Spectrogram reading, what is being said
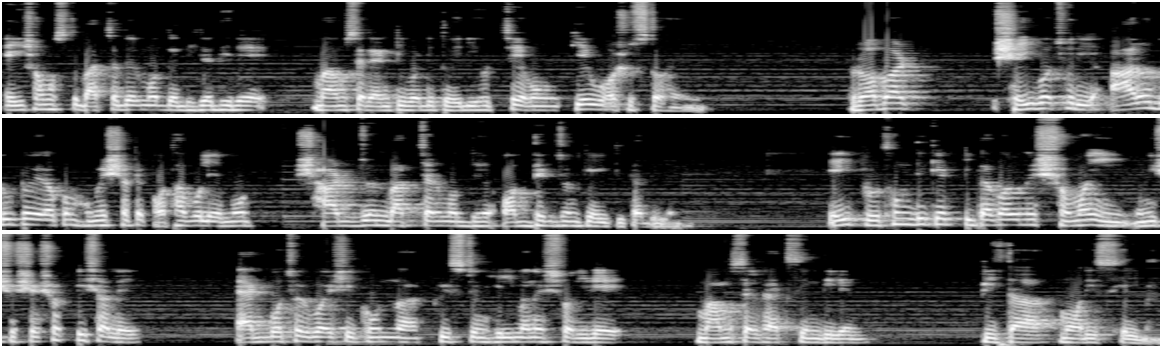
এই সমস্ত বাচ্চাদের মধ্যে ধীরে ধীরে মামসের অ্যান্টিবডি তৈরি হচ্ছে এবং কেউ অসুস্থ হয়নি। রবার্ট সেই বছরই আরও দুটো এরকম হোমের সাথে কথা বলে মোট ষাট জন বাচ্চার মধ্যে অর্ধেক জনকে এই টিকা দিলেন। এই প্রথম দিকের টিকাকরণের সময়ই উনিশশো ছেষট্টি সালে এক বছর বয়সী কন্যা ক্রিস্টেন হিলম্যানের শরীরে মামসের ভ্যাকসিন দিলেন পিতা মরিস হিলম্যান।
